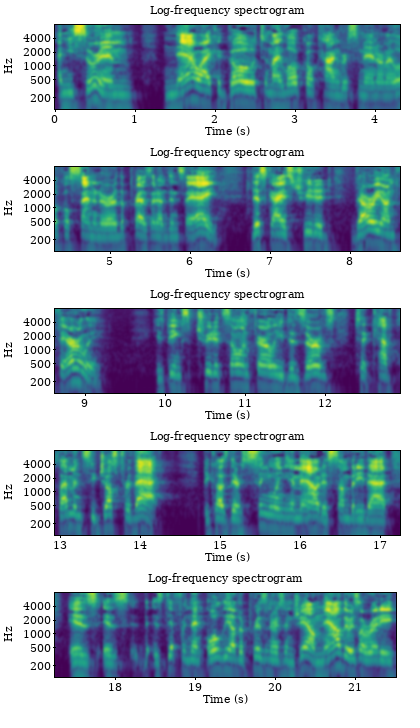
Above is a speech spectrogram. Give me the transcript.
and yisurim, now I could go to my local congressman or my local senator or the president and say, hey, this guy is treated very unfairly. He's being treated so unfairly, he deserves to have clemency just for that because they're singling him out as somebody that is is is different than all the other prisoners in jail. Now there's already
